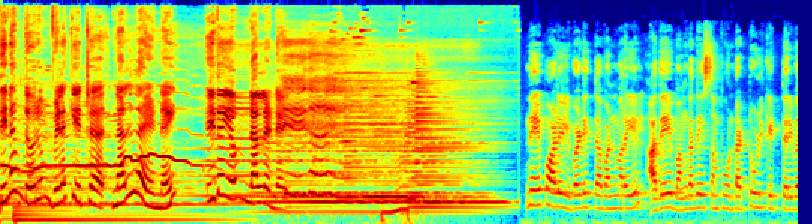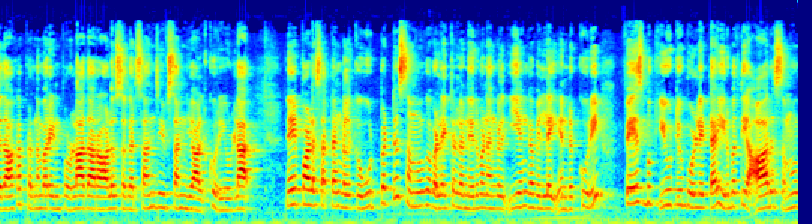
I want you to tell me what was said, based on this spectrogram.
தினம்தோறும் விளக்கேற்ற நல்ல எண்ணெய் இதயம் நல்லெண்ணெய். நேபாளில் வெடித்த வன்முறையில் அதே வங்கதேசம் போன்ற டூல் கிட் தெரிவதாக பிரதமரின் பொருளாதார ஆலோசகர் சஞ்சீவ் சன்யால் கூறியுள்ளார். நேபாள சட்டங்களுக்கு உட்பட்டு சமூக வலைத்தள நிறுவனங்கள் இயங்கவில்லை என்று கூறி ஃபேஸ்புக் யூடியூப் உள்ளிட்ட இருபத்தி ஆறு சமூக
